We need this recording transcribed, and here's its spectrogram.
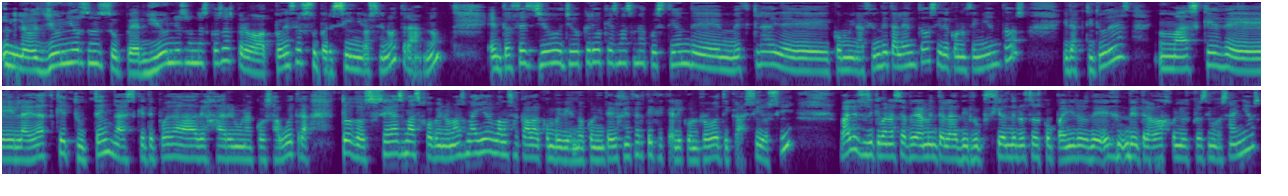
y los juniors son súper juniors en unas cosas, pero pueden ser súper seniors en otras, ¿no? Entonces, yo, yo creo que es más una cuestión de mezcla y de combinación de talentos y de conocimientos y de actitudes más que de la edad que tú tengas que te pueda dejar en una cosa u otra. Todos, seas más joven o más mayor, vamos a acabar conviviendo con inteligencia artificial y con robótica, sí o sí, ¿vale? Eso sí que van a ser realmente la disrupción de nuestros compañeros de, de trabajo en los próximos años.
